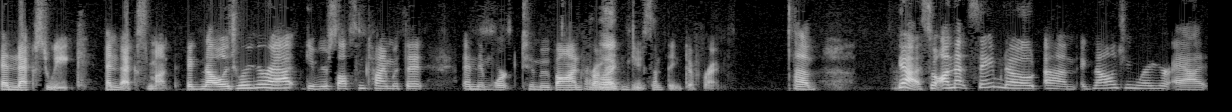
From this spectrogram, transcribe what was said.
and next week and next month. Acknowledge where you're at, give yourself some time with it, and then work to move on from like it and it. do something different. Um, yeah. So on that same note, um, acknowledging where you're at,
